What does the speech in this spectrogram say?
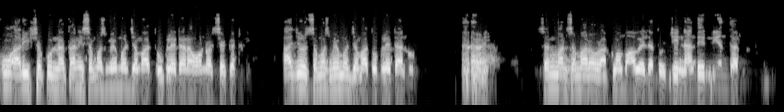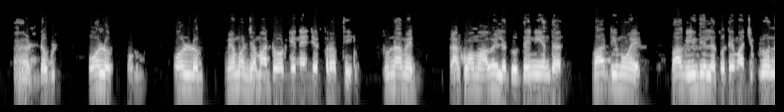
હું આરીફ શકુર નાતાની સમસ મેમ્બર જમાત ઉપલેટાના ઓનર સેક્રેટરી આજ રોજ સમસ્ત મેમ્બર જમાત ઉપલેટાનું સન્માન સમારોહ રાખવામાં આવેલ હતો. જે નાંદેડની અંદર ઓલ ઓલ મેમ્બર જમાત ઓર્ગેનાઇઝર તરફથી ટુર્નામેન્ટ રાખવામાં આવેલ હતું. તેની અંદર બાર ટીમોએ ભાગ લીધેલ હતો. તેમાં ચીપલુન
